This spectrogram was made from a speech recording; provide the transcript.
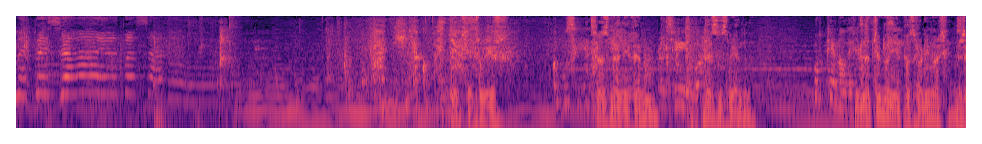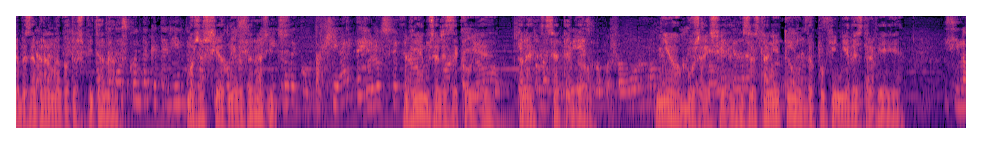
me pesa el Jak się czujesz? ¿Cómo se Co z Danielem? Bez zmian. ¿Por qué no Dlaczego nie pozwoliłaś, żeby zabrano go do ¿No szpitala? teniendo Możesz się od niego zarazić. Wiem, no że ryzykuję, ale chcę tego. no Nie oburzaj się. Zostanie tu, dopóki nie wyzdrowieje. No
